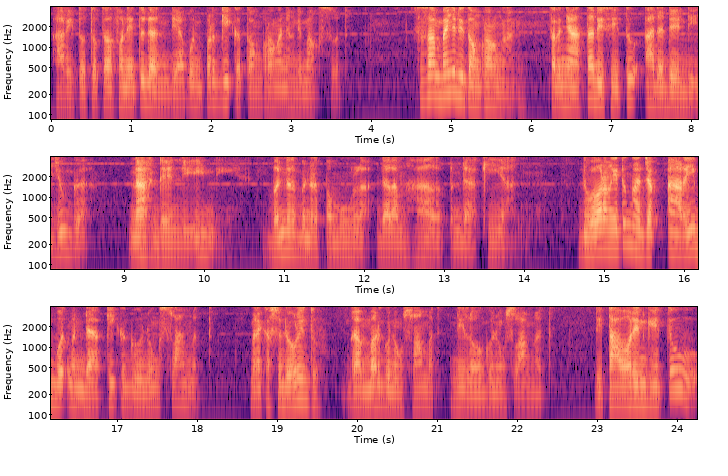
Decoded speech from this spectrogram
Ari tutup telepon itu dan dia pun pergi ke tongkrongan yang dimaksud. Sesampainya di tongkrongan, ternyata di situ ada Dendi juga. Nah, Dendi ini bener-bener pemula dalam hal pendakian. Dua orang itu ngajak Ari buat mendaki ke Gunung Slamet. Mereka sodorin tuh gambar Gunung Slamet. Ini loh Gunung Slamet. Ditawarin gitu,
